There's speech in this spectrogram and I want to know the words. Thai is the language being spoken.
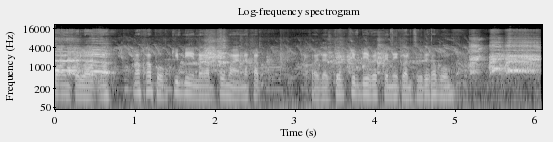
ป้อนตลอดเนาะนะครับผมคลิปนี้นะครับผู้หมานนะครับขอจะจบคลิปนี้ไปกันในก่อนสวัสดีครับผม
